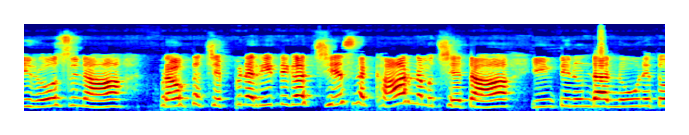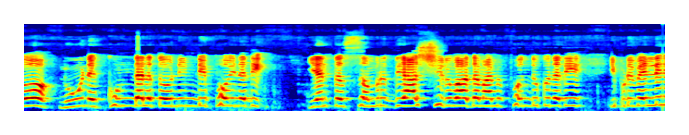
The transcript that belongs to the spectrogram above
ఈ రోజున ప్రవక్త చెప్పిన రీతిగా చేసిన కారణము చేత ఇంటి నుండా నూనెతో నూనె కుండలతో నిండిపోయినది. ఎంత సమృద్ధి ఆశీర్వాదం ఆమె పొందుకున్నది. ఇప్పుడు వెళ్ళి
